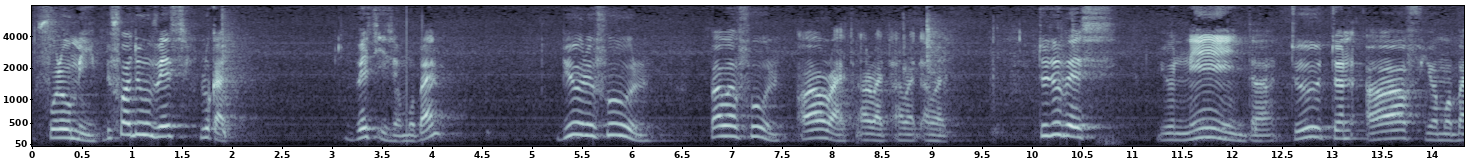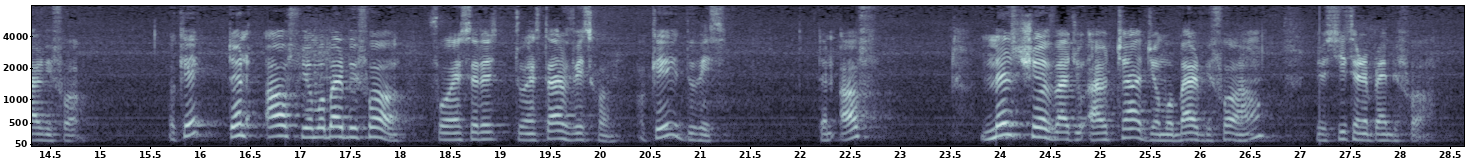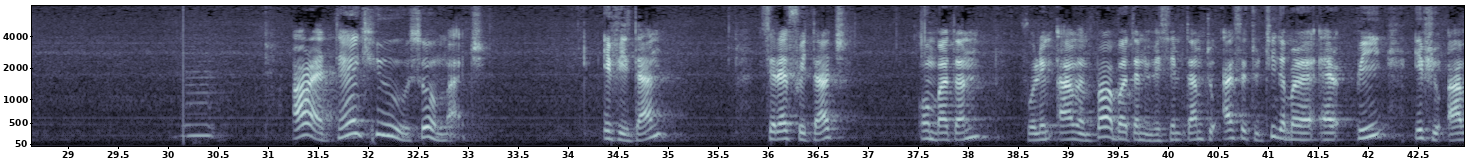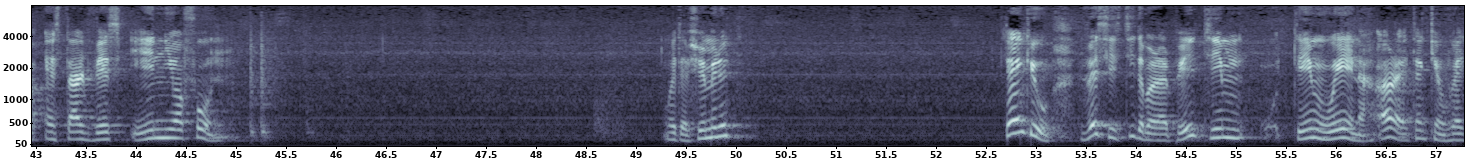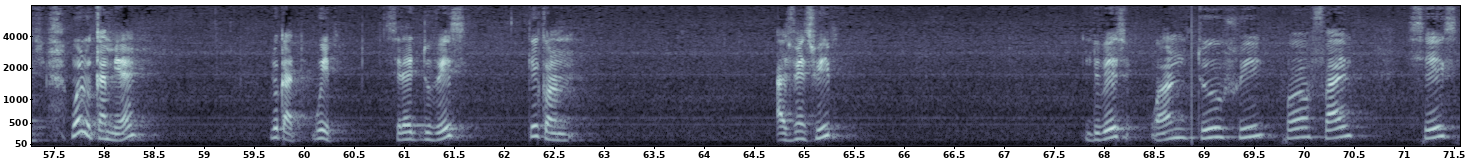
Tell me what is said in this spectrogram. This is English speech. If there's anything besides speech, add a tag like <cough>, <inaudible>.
Follow me. Before doing this, look at this is your mobile. Beautiful, powerful. Alright, alright, alright, alright. To do this, you need uh, to turn off your mobile before okay turn off your mobile before for install to install VSCOM okay do this. Turn off. Make sure that you have charged your mobile before huh? you see Prime before. Alright thank you so much. If it's done select free touch home button volume arm and power button at the same time to access to TWRP if you have installed this in your phone Wait a few minutes. Thank you. This is TWRP, Team, team Winner. Alright, thank you. When we come here, look at wipe. Select do this. Click on Advanced Wipe. Do this. One, two, three, four, five, six,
